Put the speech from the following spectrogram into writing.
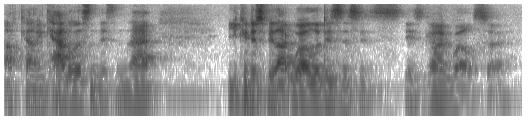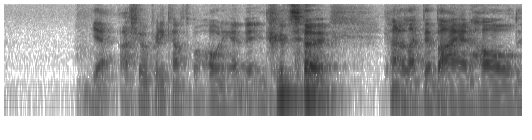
upcoming catalysts and this and that, you can just be like, well, the business is is going well, so yeah, I feel pretty comfortable holding it. But in crypto, kind of like the buy and hold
